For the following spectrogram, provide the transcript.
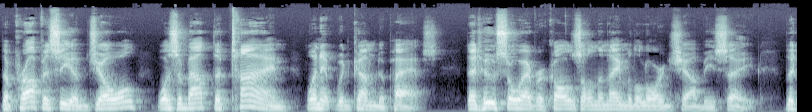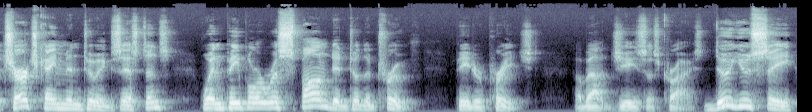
The prophecy of Joel was about the time when it would come to pass, that whosoever calls on the name of the Lord shall be saved. The church came into existence when people responded to the truth Peter preached about Jesus Christ. Do you see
